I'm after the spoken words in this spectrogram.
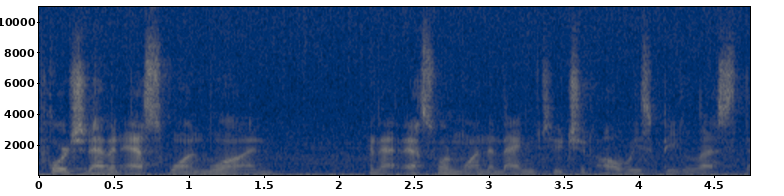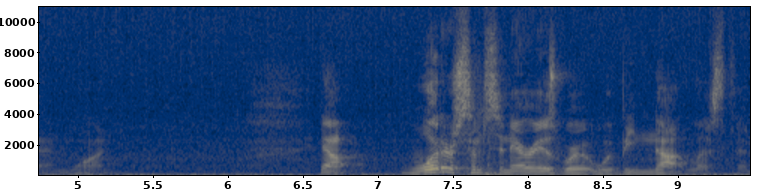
port should have an S11, and at S11 the magnitude should always be less than 1. Now, what are some scenarios where it would be not less than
